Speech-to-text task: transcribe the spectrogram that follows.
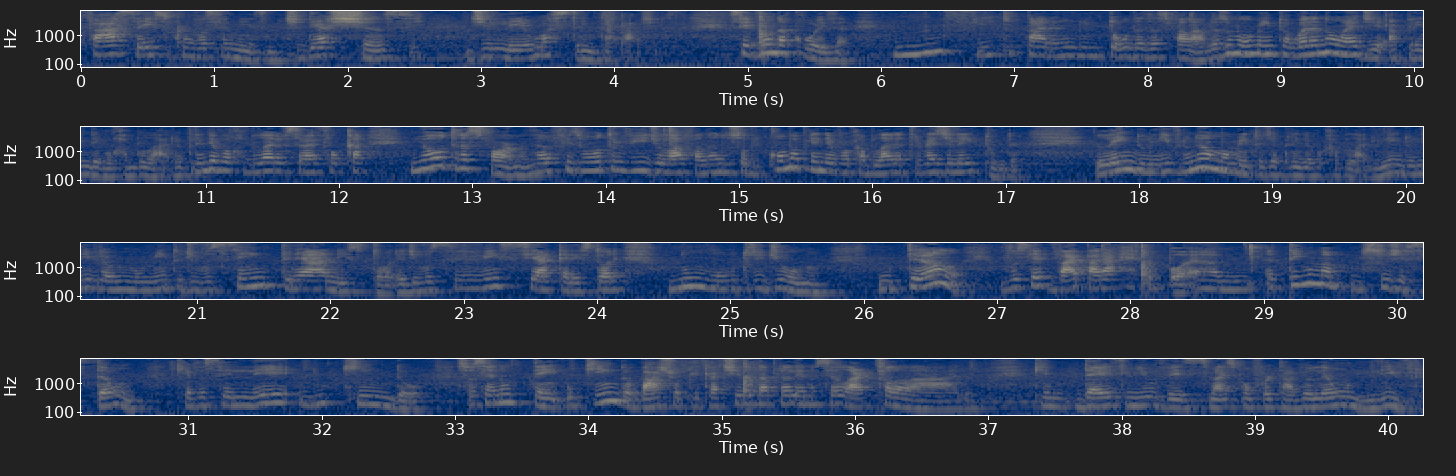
faça isso com você mesmo. Te dê a chance de ler umas 30 páginas. Segunda coisa, não fique parando em todas as palavras. O momento agora não é de aprender vocabulário. Aprender vocabulário você vai focar em outras formas. Eu fiz um outro vídeo lá falando sobre como aprender vocabulário através de leitura. Lendo o livro não é o momento de aprender vocabulário. Lendo o livro é o momento de você entrar na história, de você vivenciar aquela história num outro idioma. Então, você vai parar. Eu tenho uma sugestão que é você ler no Kindle. Se você não tem o Kindle, baixa o aplicativo dá para ler no celular, claro. Que é 10 mil vezes mais confortável ler um livro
